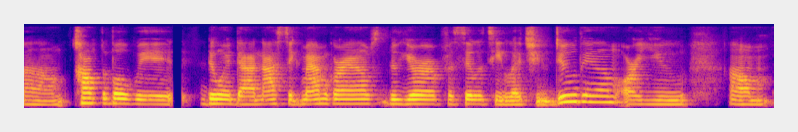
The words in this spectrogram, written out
um, comfortable with doing diagnostic mammograms. Do your facility let you do them? Or are you um,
